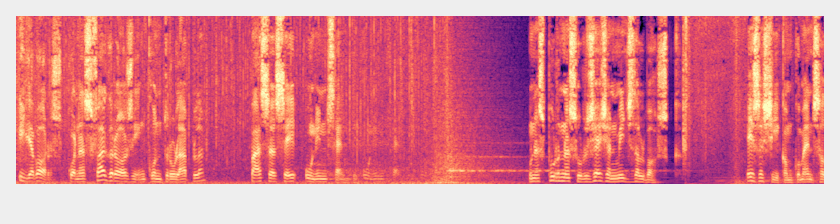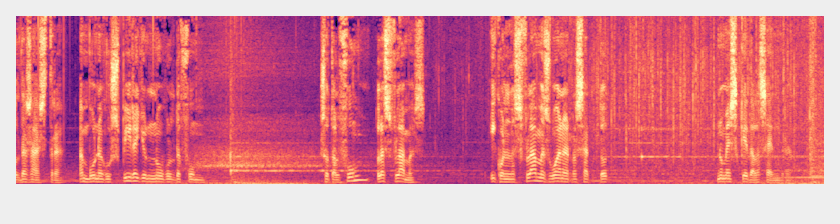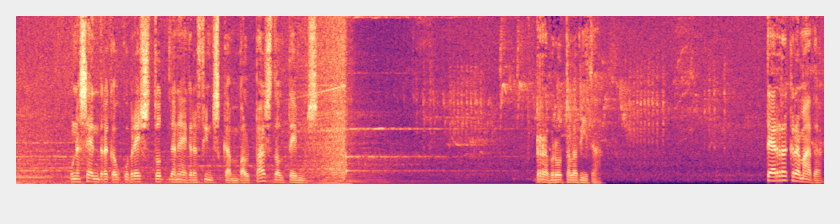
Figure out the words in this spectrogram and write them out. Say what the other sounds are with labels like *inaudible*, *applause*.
I llavors, quan es fa gros i incontrolable, passa a ser un incendi. Un incendi. Una espurna sorgeix enmig del bosc. És així com comença el desastre, amb una guspira i un núvol de fum. Sota el fum, les flames. I quan les flames ho han arrasat tot, només queda la cendra. Una cendra que ho cobreix tot de negre fins que, amb el pas del temps, rebrota la vida. Terra cremada.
